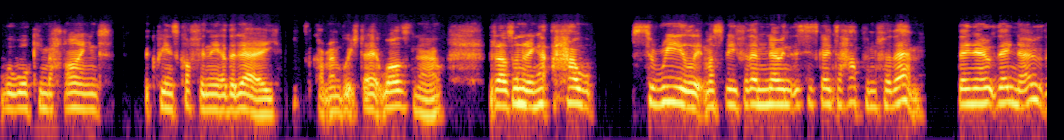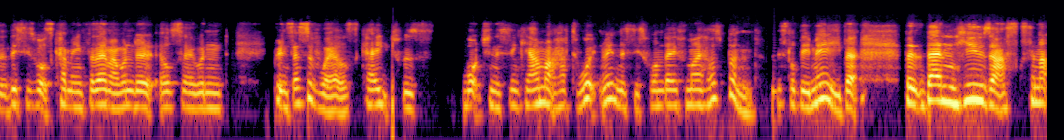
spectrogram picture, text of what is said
were walking behind the Queen's coffin the other day. I can't remember which day it was now, but I was wondering how surreal it must be for them knowing that this is going to happen for them. They know they know that this is what's coming for them. I wonder also when Princess of Wales, Kate, was watching this thinking I might have to witness this one day for my husband. This will be me. But but Ben Hughes asks, can,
